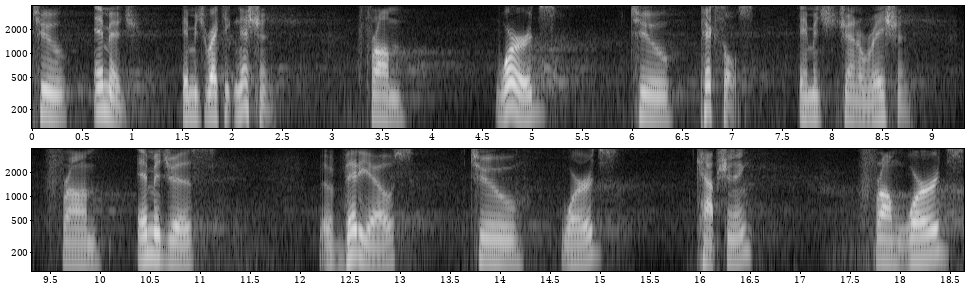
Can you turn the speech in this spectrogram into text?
to image, image recognition, from words to pixels, image generation, from images, uh, videos to words, captioning, from words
